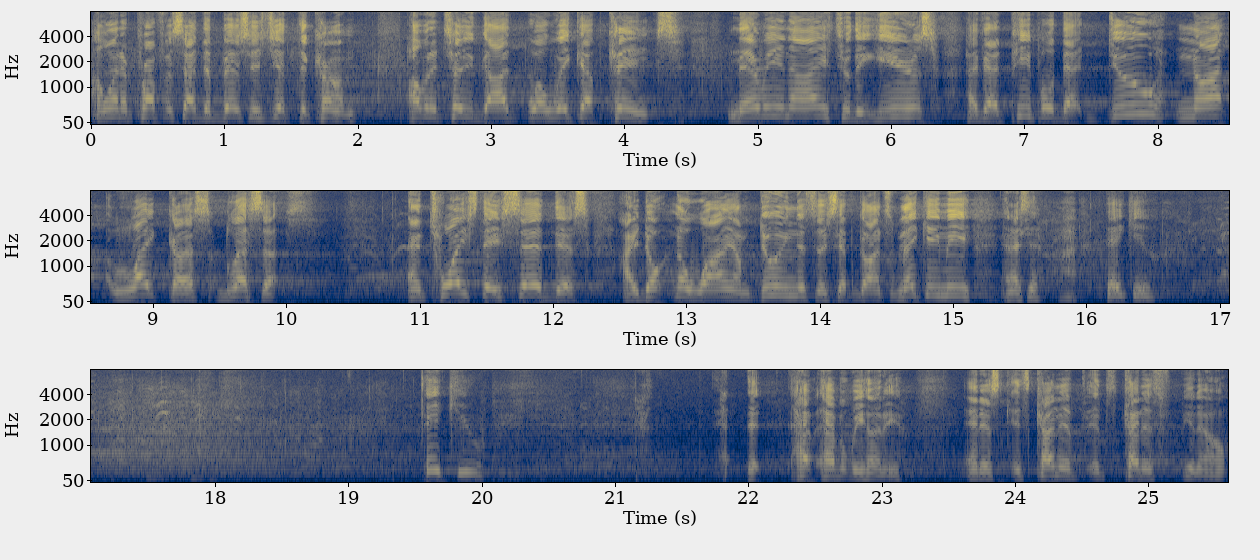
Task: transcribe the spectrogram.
I want to prophesy the best is yet to come. I want to tell you, God will wake up kings. Mary and I, through the years, have had people that do not like us bless us. And twice they said this I don't know why I'm doing this except God's making me. And I said, Thank you. Thank you. Haven't we, honey? And it's, it's kind of it's kind of you know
